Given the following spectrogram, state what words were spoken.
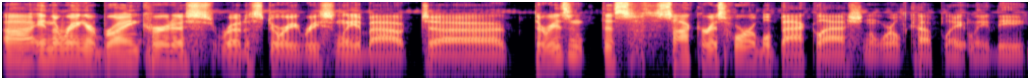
Uh, in the Ringer, Bryan Curtis wrote a story recently about uh, there isn't this soccer is horrible backlash in the World Cup lately. The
